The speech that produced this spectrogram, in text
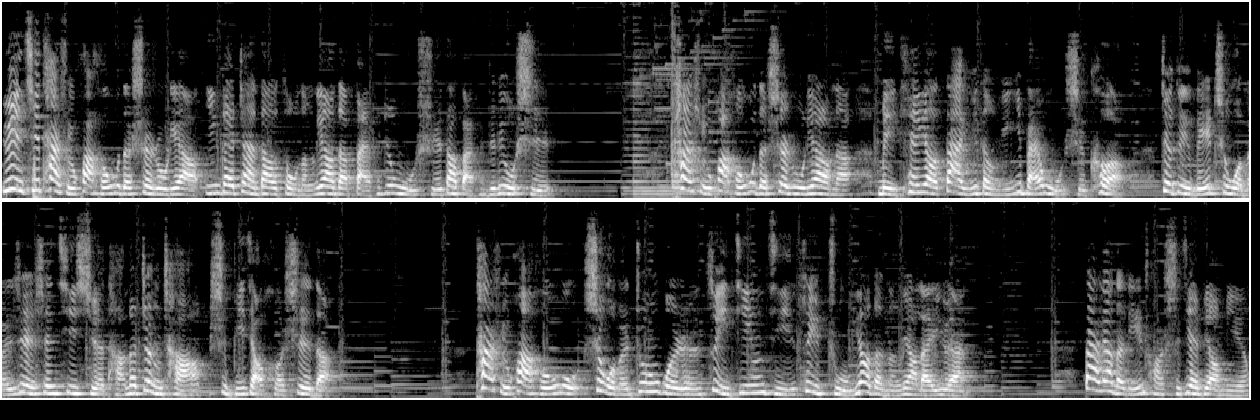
孕期碳水化合物的摄入量应该占到总能量的百分之五十到百分之六十。碳水化合物的摄入量呢，每天要大于等于一百五十克。这对维持我们妊娠期血糖的正常是比较合适的。碳水化合物是我们中国人最经济、最主要的能量来源。大量的临床实践表明，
